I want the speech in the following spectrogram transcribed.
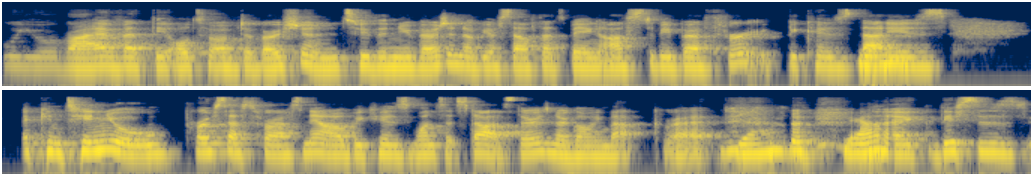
will you arrive at the altar of devotion to the new version of yourself that's being asked to be birthed through because that yeah. is a continual process for us now because once it starts there is no going back right yeah yeah like this is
